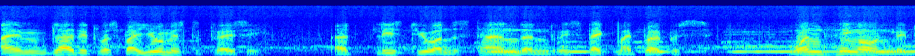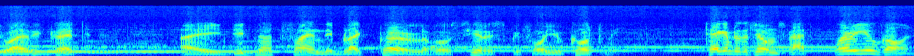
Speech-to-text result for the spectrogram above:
I'm glad it was by you, Mr. Tracy. At least you understand and respect my purpose. One thing only do I regret. I did not find the black pearl of Osiris before you caught me. Take him to the tombs, Pat. Where are you going?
